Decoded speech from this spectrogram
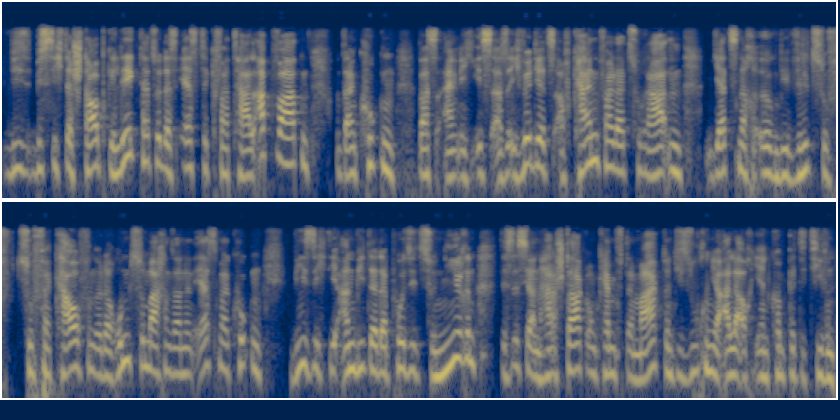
wie, bis sich der Staub gelegt hat, so das erste Quartal abwarten und dann gucken, was eigentlich ist. Also ich würde jetzt auf keinen Fall dazu raten, jetzt noch irgendwie wild zu, zu verkaufen oder rumzumachen machen, sondern erstmal gucken, wie sich die Anbieter da positionieren. Das ist ja ein stark umkämpfter Markt und die suchen ja alle auch ihren kompetitiven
